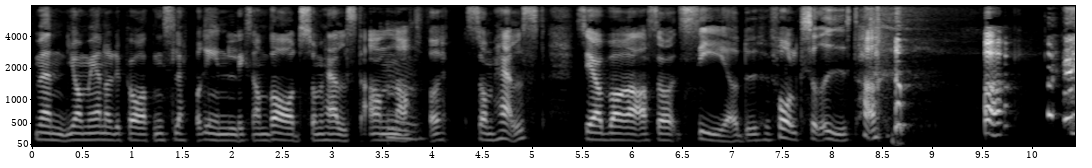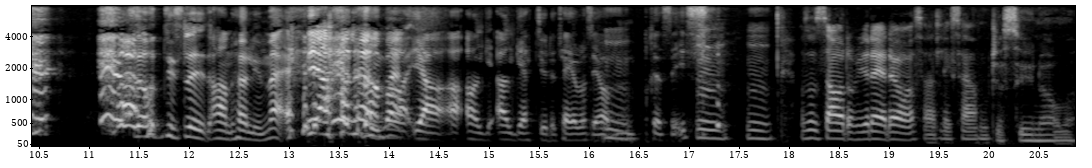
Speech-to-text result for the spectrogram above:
Men jag menade på att ni släpper in liksom vad som helst annat Mm. för, som helst. Så jag bara alltså, ser du hur folk ser ut här? Så till slut, han höll ju med. Ja, han höll han bara, med. ja, I'll, I'll get you the table. Så jag, mm. precis. Och så sa de ju det då så att liksom. Just so you know,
